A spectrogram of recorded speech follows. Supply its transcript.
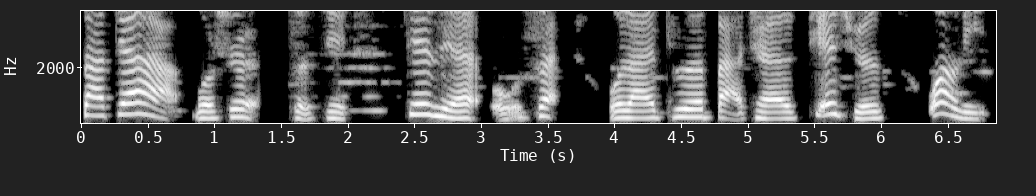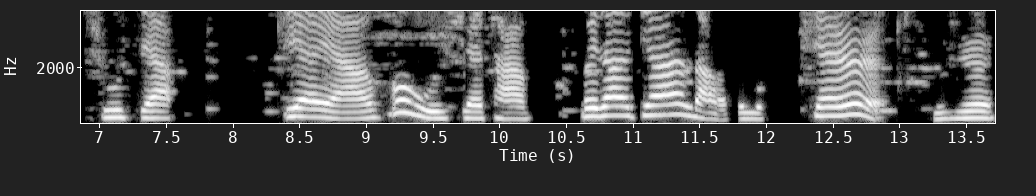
大家好，我是子欣，今年五岁，我来自百城千群万里书香建阳父母学堂，为大家朗读今日童诗，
